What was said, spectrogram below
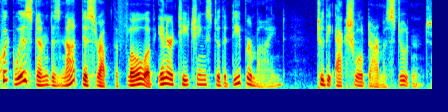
Quick wisdom does not disrupt the flow of inner teachings to the deeper mind, to the actual Dharma student.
